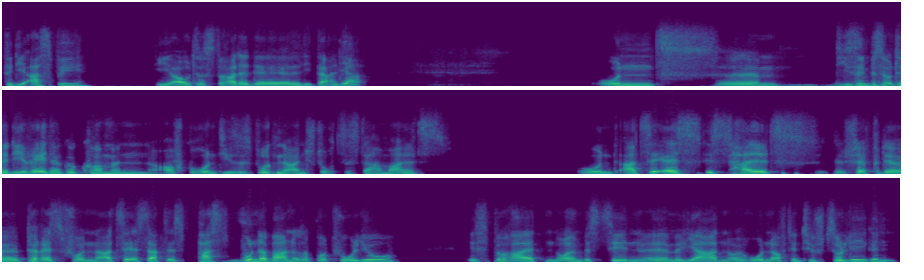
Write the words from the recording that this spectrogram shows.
für die ASPI, die Autostrade dell'Italia, und ähm, die sind ein bisschen unter die Räder gekommen aufgrund dieses Brückeneinsturzes damals. Und ACS ist halt, der Chef der Perez von ACS sagt, es passt wunderbar in unser Portfolio, ist bereit, neun bis zehn äh, Milliarden Euro auf den Tisch zu legen.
